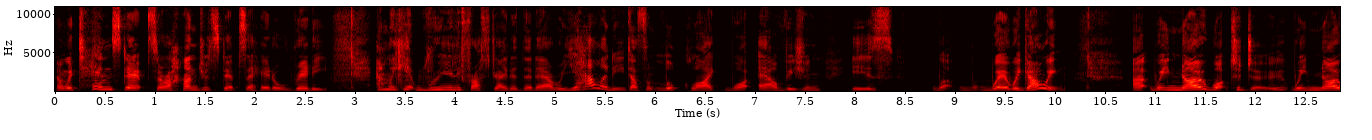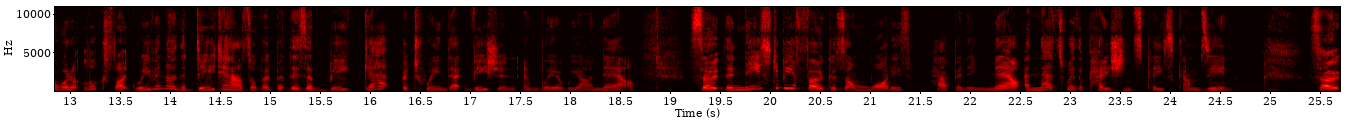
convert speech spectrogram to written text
and we're 10 steps or 100 steps ahead already. And we get really frustrated that our reality doesn't look like what our vision is, well, where we're going. Uh, we know what to do. We know what it looks like. We even know the details of it, but there's a big gap between that vision and where we are now. So there needs to be a focus on what is happening now, and that's where the patience piece comes in. So,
